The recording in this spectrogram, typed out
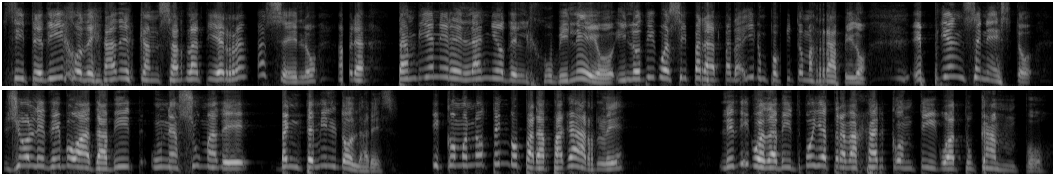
Si te dijo deja descansar la tierra, hacelo. Ahora, también era el año del jubileo, y lo digo así para, para ir un poquito más rápido. Eh, piensen esto, yo le debo a David una suma de 20 mil dólares, y como no tengo para pagarle, le digo a David, voy a trabajar contigo a tu campo.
